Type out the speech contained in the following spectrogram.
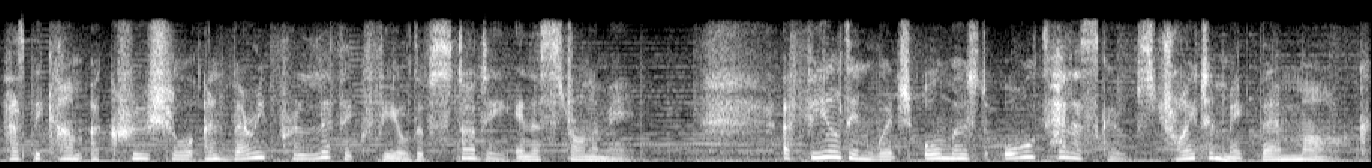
has become a crucial and very prolific field of study in astronomy, a field in which almost all telescopes try to make their mark.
